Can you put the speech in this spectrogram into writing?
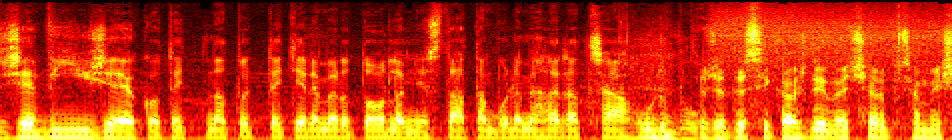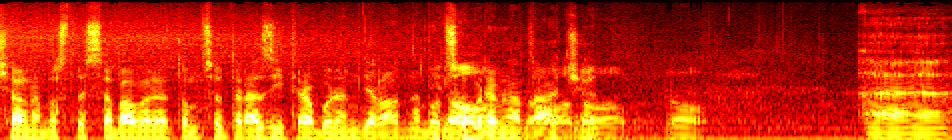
že ví, že jako teď, na to, teď jdeme do tohohle města a tam budeme hledat třeba hudbu. Takže ty si každý večer přemýšlel, nebo jste se bavili o tom, co teda zítra budeme dělat, nebo co no, budeme natáčet? No, no, no. E,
